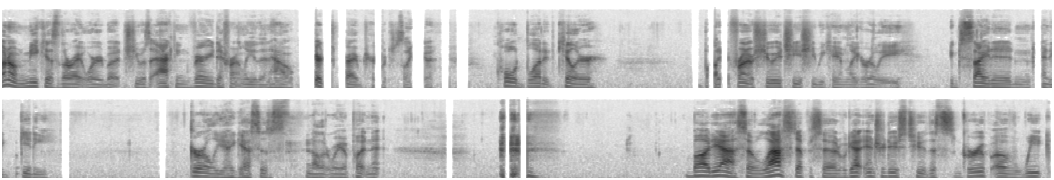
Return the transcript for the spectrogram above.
I don't know meek is the right word, but she was acting very differently than how described her, which is like a cold-blooded killer. But in front of Shuichi, she became like really excited and kind of giddy. Girly, I guess, is another way of putting it. But yeah, so last episode we got introduced to this group of weak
